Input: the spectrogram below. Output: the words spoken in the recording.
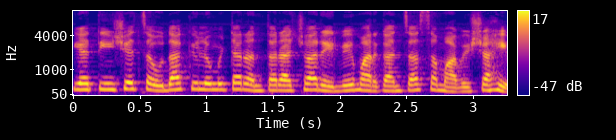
या तीनशे चौदा किलोमीटर अंतराच्या रेल्वे मार्गांचा समावेश आहे.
